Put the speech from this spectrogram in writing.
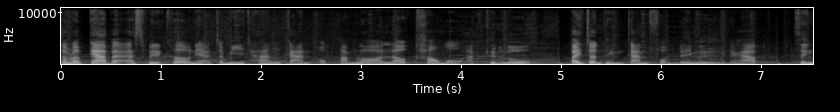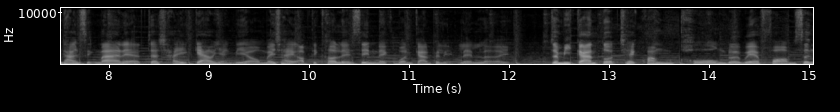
สำหรับแก้วแบบ aspherical เนี่ยจะมีทั้งการอบความร้อนแล้วเข้าโมอัดขึ้นรูป ไปจนถึงการฝนด้วยมือนะครับ ซึ่งทาง Sigma เนี่ยจะใช้แก้วอย่างเดียว ไม่ใช้ optical resin ในกระบวนการผลิตเลนเลย จะมีการตรวจเช็คความโค้งด้วยเวฟฟอร์มซึ่ง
